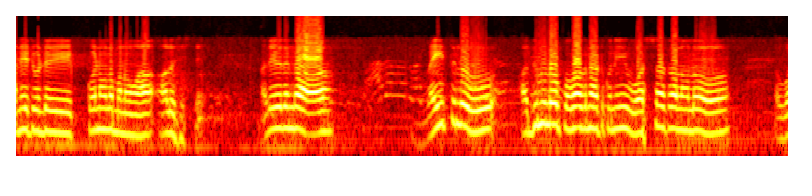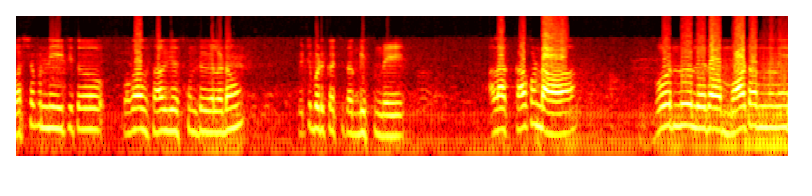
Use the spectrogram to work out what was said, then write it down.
అనేటువంటి కోణంలో మనం ఆలోచిస్తే అదేవిధంగా రైతులు అదునులో పొగాకు నాటుకుని వర్షాకాలంలో వర్షపు నీటితో పొగాకు సాగు చేసుకుంటూ వెళ్ళడం పెట్టుబడి ఖర్చు తగ్గిస్తుంది. అలా కాకుండా బోర్లు లేదా మోటార్లని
